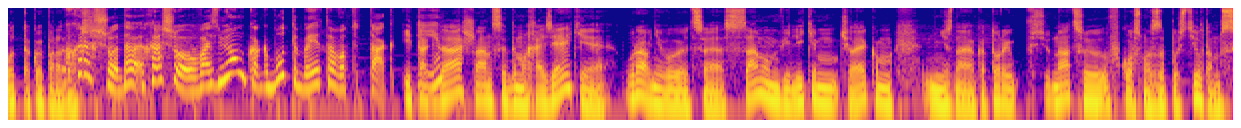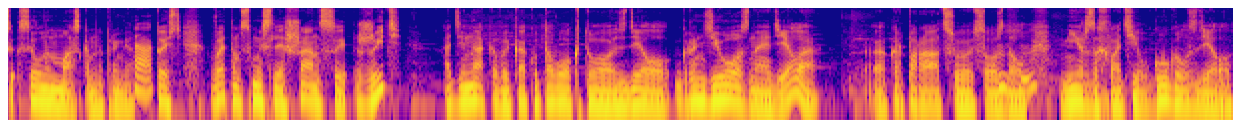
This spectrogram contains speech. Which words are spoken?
Вот такой парадокс. Хорошо, давай, хорошо, возьмем, как будто бы это вот так. И тогда шансы домохозяйки уравниваются с самым великим человеком, не знаю, который всю нацию в космос запустил, там, с, с Илоном Маском, например. Так. То есть в этом смысле шансы жить одинаковые, как у того, кто сделал грандиозное дело, э, корпорацию создал, Мгм. мир захватил, Google сделал,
